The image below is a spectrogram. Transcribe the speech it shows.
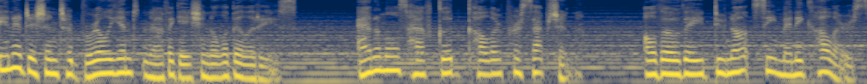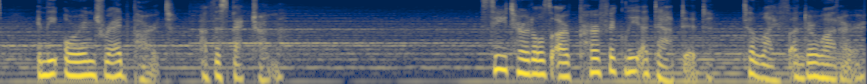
In addition to brilliant navigational abilities, animals have good color perception, although they do not see many colors in the orange red part of the spectrum. Sea turtles are perfectly adapted to life underwater,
